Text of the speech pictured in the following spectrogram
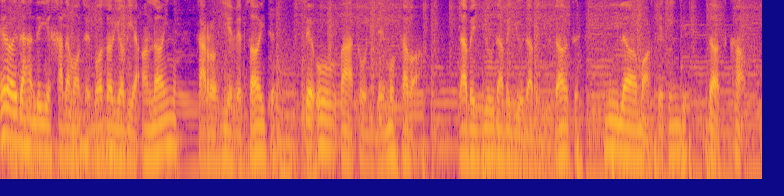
ارائه دهنده خدمات بازاریابی آنلاین طراحی وبسایت سئو و تولید محتوا. www.nilamarketing.com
